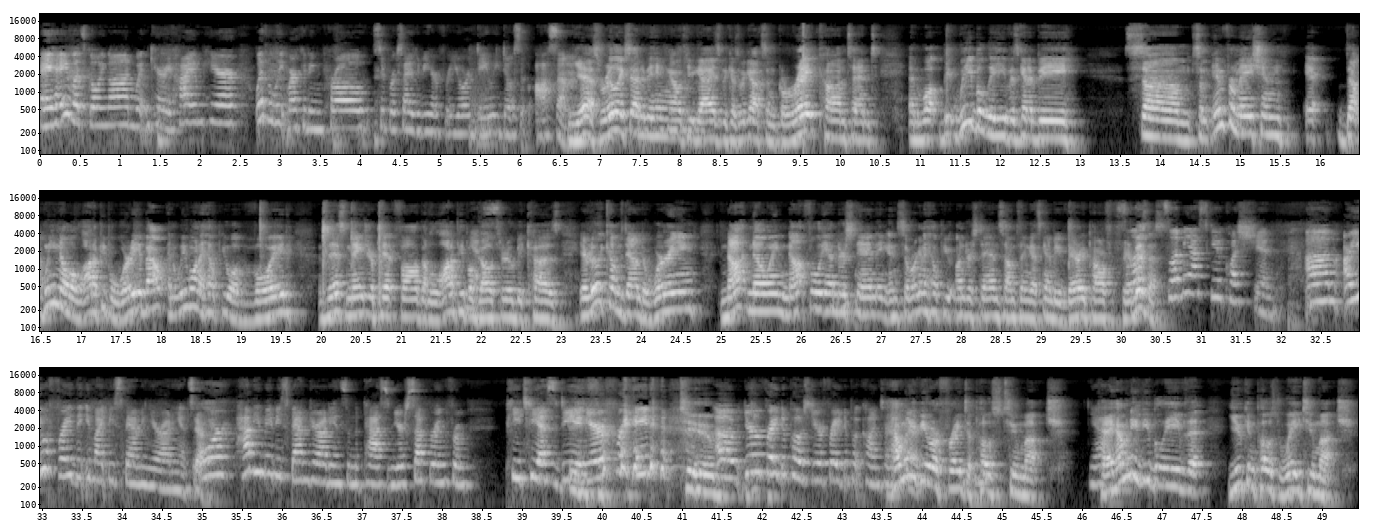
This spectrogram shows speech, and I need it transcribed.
Hey, hey, what's going on? Whit and Carrie Hyam here with Elite Marketing Pro. Super excited to be here for your daily dose of awesome. Yes, really excited to be hanging out with you guys because we got some great content and what we believe is going to be some some information eh, that we know a lot of people worry about and we want to help you avoid this major pitfall that a lot of people Yes. go through because it really comes down to worrying, not knowing, not fully understanding, and so we're going to help you understand something that's going to be very powerful for So your let- business. So let me ask you a question. Um, are you afraid that you might be spamming your audience? Yeah. Or have you maybe spammed your audience in the past and you're suffering from PTSD and you're afraid To um, you're afraid to post, you're afraid to put content how many there. of you are afraid to post too much? Yeah. Okay, how many of you believe that you can post way too much?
